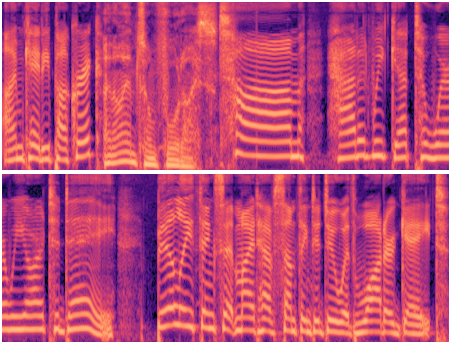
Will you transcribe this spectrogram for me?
I'm Katie Puckrick. and I am Tom Fordyce. Tom, how did we get to where we are today? Billy thinks it might have something to do with Watergate.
